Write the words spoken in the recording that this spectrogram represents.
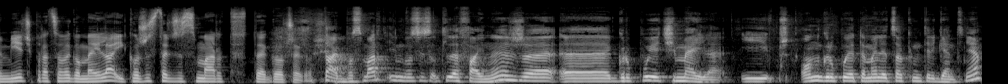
y, mieć pracowego maila i korzystać ze smart tego czegoś. Tak, bo Smart Inbox jest o tyle fajny, że e, grupuje ci maile i on grupuje te maile całkiem inteligentnie e,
